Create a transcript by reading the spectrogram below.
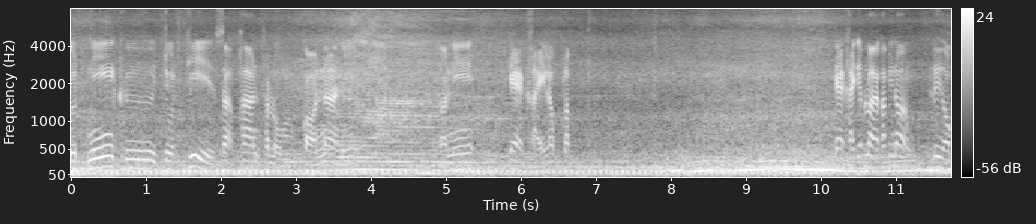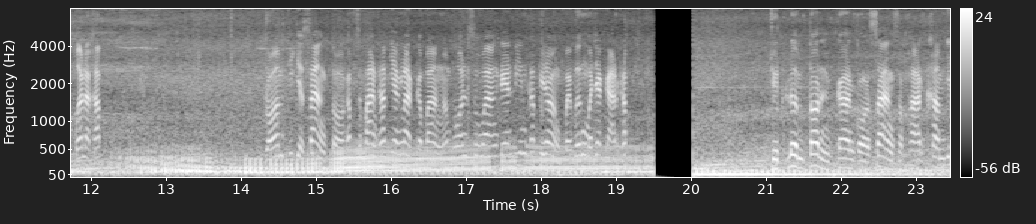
จุดนี้คือจุดที่สะพานถล่มก่อนหน้านี้ ตอนนี้แก้ไขแล้วครับ แก้ไขเรียบร้อยครับพี่น้องลือออกมาแล้วครับ พร้อมที่จะสร้างต่อครับสะพานครับแยกลาดกระบังอำพรสว่างแดนดินครับพี่น้องไปเบิ้งบรรยากาศครับ จุดเริ่มต้นการก่อสร้างสะพานข้ามแย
